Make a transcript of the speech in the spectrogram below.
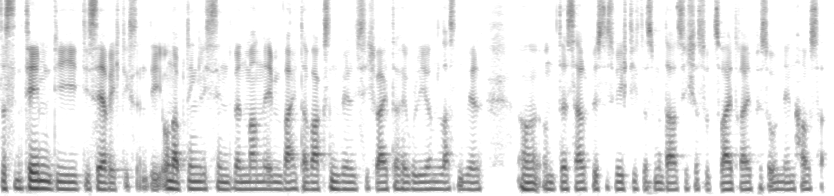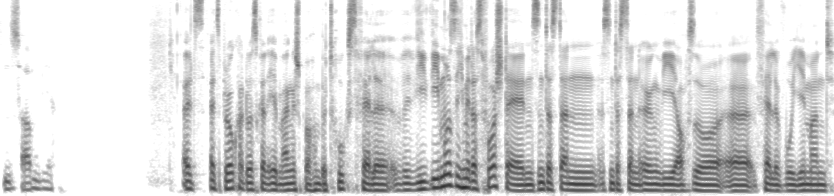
das sind Themen, die, die sehr wichtig sind, die unabdinglich sind, wenn man eben weiter wachsen will, sich weiter regulieren lassen will. Äh, und deshalb ist es wichtig, dass man da sicher so zwei, drei Personen in Haus hat. Und das haben wir. Als, als Broker, du hast gerade eben angesprochen, Betrugsfälle. Wie, wie muss ich mir das vorstellen? Sind das dann, sind das dann irgendwie auch so äh, Fälle, wo jemand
